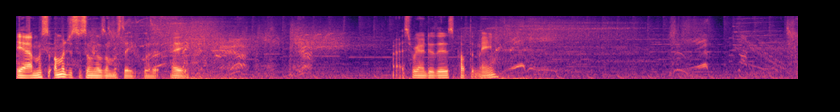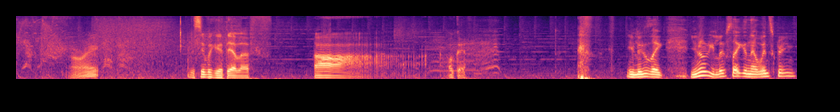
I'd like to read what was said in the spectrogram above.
Yeah, I'm, I'm gonna just assume that was a mistake, but hey. Alright, so we're gonna do this, pop the main. Alright. Let's see if we can get the LF. Ah, okay. he looks like, you know what he looks like in that windscreen?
